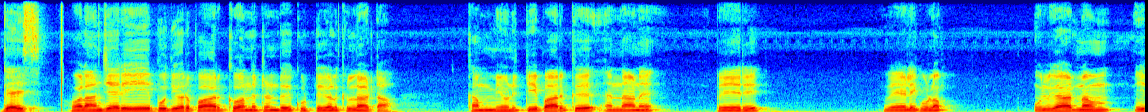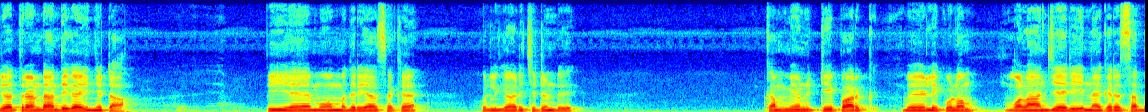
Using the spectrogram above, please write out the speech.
ഗൈസ് വളാഞ്ചേരി പുതിയൊരു പാർക്ക് വന്നിട്ടുണ്ട്. കുട്ടികൾക്കുള്ള കേട്ടാ കമ്മ്യൂണിറ്റി പാർക്ക് എന്നാണ് പേര്. വേളികുളം. ഉദ്ഘാടനം ഇരുപത്തിരണ്ടാം തീയതി കഴിഞ്ഞിട്ടാ. പി. എ. മുഹമ്മദ് റിയാസൊക്കെ ഉദ്ഘാടിച്ചിട്ടുണ്ട്. കമ്മ്യൂണിറ്റി പാർക്ക് വേളികുളം വളാഞ്ചേരി നഗരസഭ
